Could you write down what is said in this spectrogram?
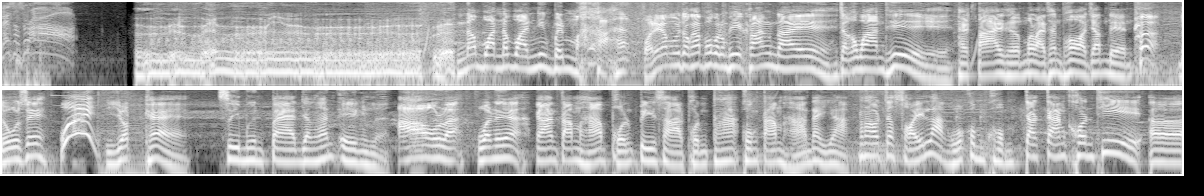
นั บวันนับวันยิ่งเป็นหมาสวัสดีครับผู้ชมครับพบกับหลวงพี่อีกครั้งในจักรวาลที่ให้ตายเถอะเมื่อไหร่ท่านพ่อจะอัปเดตเฮ้อดูสิว้ายยศแค่48,000อย่างนั้นเองเหรอเอาละวันนี้การตามหาผลปีศาจผลพระคงตามหาได้ยาก เราจะสอยหลากหัวคมๆจัดการคนที่เอ่อ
